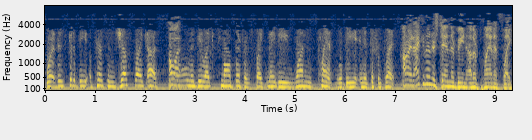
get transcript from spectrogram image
where there's going to be a person just like us. Oh, I- There'll only be like a small difference, like maybe one plant will be in a different place. All right, I can understand there being other planets like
